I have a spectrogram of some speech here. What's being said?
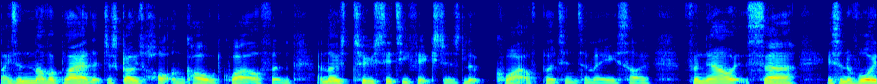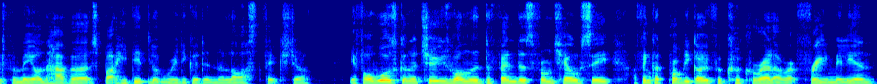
but he's another player that just goes hot and cold quite often. And those two City fixtures look quite off-putting to me. So for now, it's uh, it's an avoid for me on Havertz, but he did look really good in the last fixture. If I was going to choose one of the defenders from Chelsea, I think I'd probably go for Cucurella at 3 million.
